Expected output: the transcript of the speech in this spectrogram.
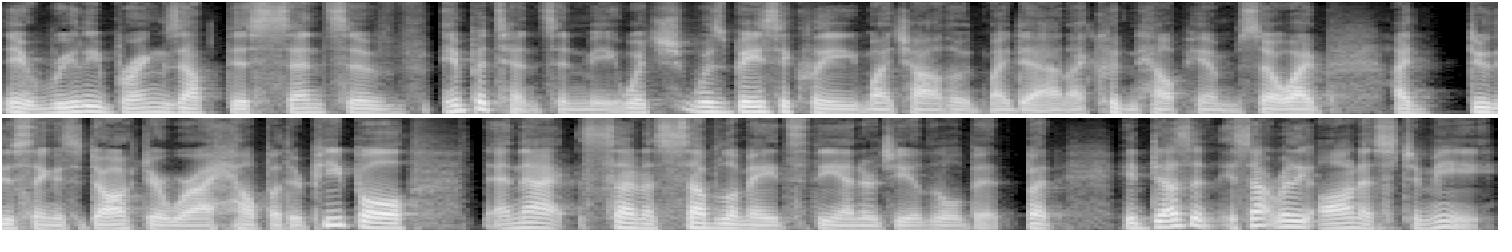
it really brings up this sense of impotence in me, which was basically my childhood. My dad, I couldn't help him. So I, I do this thing as a doctor where I help other people, and that sort of sublimates the energy a little bit. But it doesn't, it's not really honest to me.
